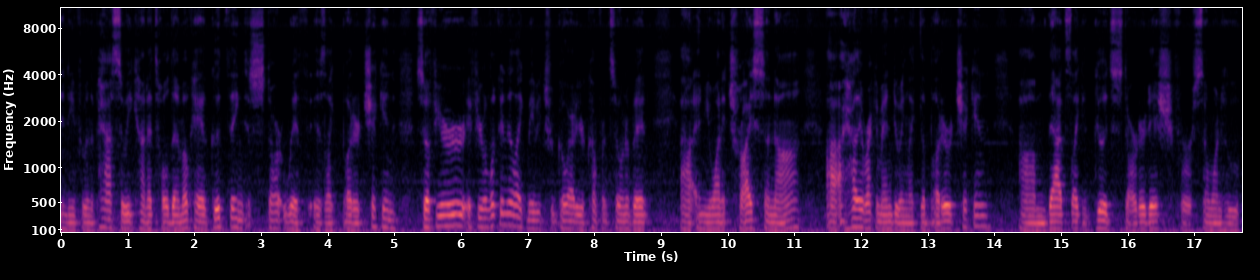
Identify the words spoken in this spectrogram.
Indian food in the past, so we kind of told them, okay, a good thing to start with is like butter chicken. So if you're if you're looking to like maybe tr- go out of your comfort zone a bit, uh, and you want to try Sanaa, uh, I highly recommend doing like the butter chicken. Um, that's like a good starter dish for someone who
